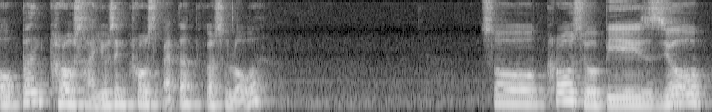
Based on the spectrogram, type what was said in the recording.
open close I'm using close better because lower so close will be 0.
